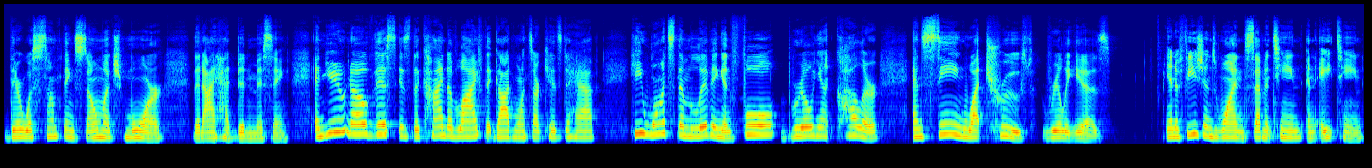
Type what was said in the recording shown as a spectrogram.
There was something so much more that I had been missing. And you know, this is the kind of life that God wants our kids to have. He wants them living in full, brilliant color and seeing what truth really is. In Ephesians 1 17 and 18,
